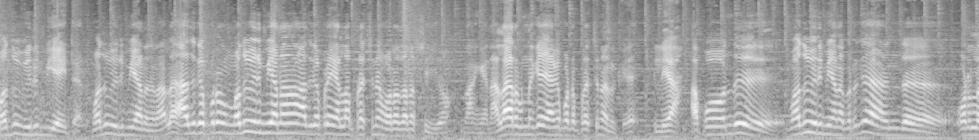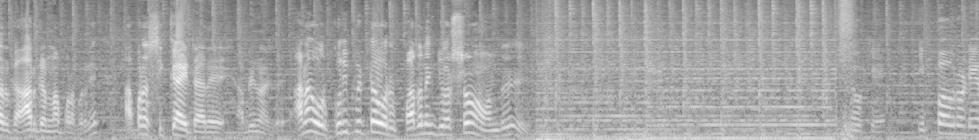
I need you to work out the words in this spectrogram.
மது விரும்பி ஆயிட்டார். மது விரும்பியானதுனால அதுக்கப்புறம் மது விரும்பியானா அதுக்கப்புறம் எல்லா பிரச்சனையும் வரதானே செய்யும். நாங்கள் நல்லா இருக்கணுக்கே ஏகப்பட்ட பிரச்சனை இருக்கு இல்லையா? அப்போது வந்து மது விரும்பியான பிறகு இந்த உடலில் இருக்க ஆர்கன்லாம் போன பிறகு அப்புறம் சிக்காயிட்டாரு அப்படின்னு ஆனால் ஒரு குறிப்பிட்ட ஒரு பதினஞ்சு வருஷம் வந்து இப்போ அவருடைய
